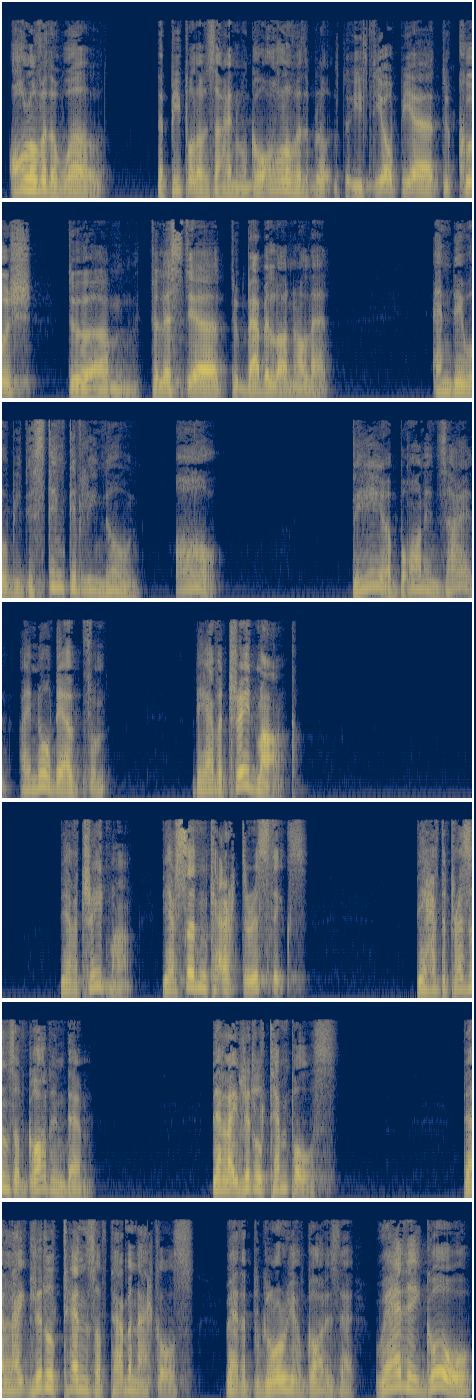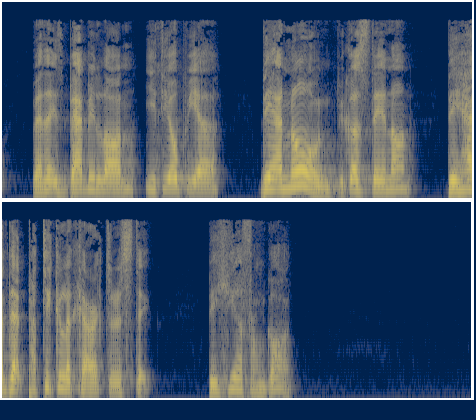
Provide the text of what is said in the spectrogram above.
all over the world, the people of Zion will go all over the globe to Ethiopia, to Cush, to um, Philistia, to Babylon, all that. And they will be distinctively known. Oh, they are born in Zion. I know they are from, they have a trademark. They have a trademark. They have certain characteristics. They have the presence of God in them. They're like little temples. They're like little tents of tabernacles where the glory of God is there. Where they go, whether it's Babylon, Ethiopia, they are known because they're not, they have that particular characteristic. They hear from God.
